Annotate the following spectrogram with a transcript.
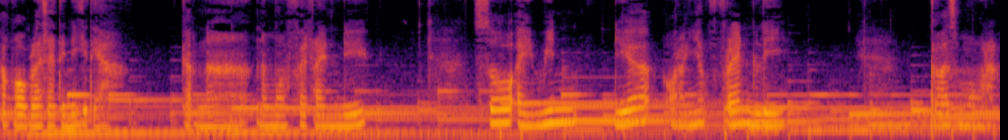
Aku plesetin dikit ya, karena nama Friendy. So I mean dia orangnya friendly ke semua orang.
